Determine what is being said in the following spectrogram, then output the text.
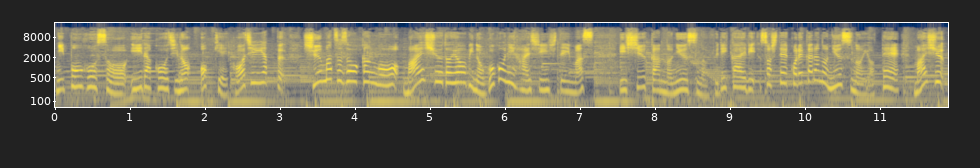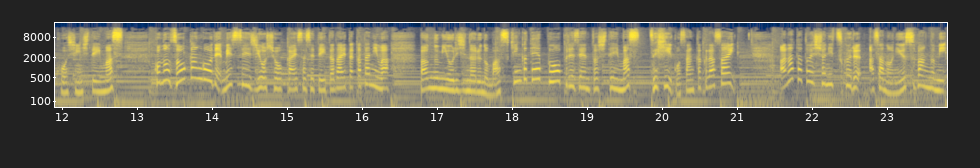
ニッポン放送飯田浩司の OK Cozy up。週末増刊号を毎週土曜日の午後に配信しています。1週間のニュースの振り返りそしてこれからのニュースの予定毎週更新しています。この増刊号でメッセージを紹介させていただいた方には番組オリジナルのマスキングテープをプレゼントしています。ぜひご参加ください。あなたと一緒に作る朝のニュース番組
